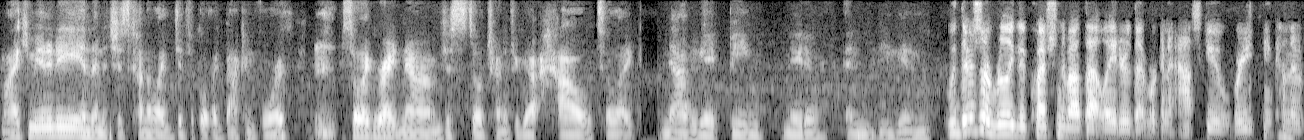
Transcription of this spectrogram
my community and then it's just kind of like difficult like back and forth. so like right now I'm just still trying to figure out how to like navigate being native and vegan. Well, there's a really good question about that later that we're going to ask you where you can kind of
